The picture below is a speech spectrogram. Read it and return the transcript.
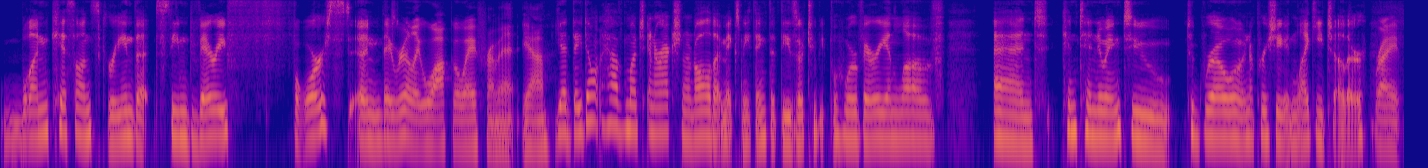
one kiss on screen that seemed very forced, and They really walk away from it. Yeah. yeah they don't have much interaction at all. That makes me think that these are two people who are very in love and continuing to to grow and appreciate and like each other. Right.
